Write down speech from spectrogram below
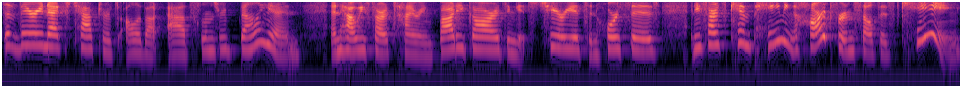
the very next chapter, it's all about Absalom's rebellion and how he starts hiring bodyguards and gets chariots and horses, and he starts campaigning hard for himself as king.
